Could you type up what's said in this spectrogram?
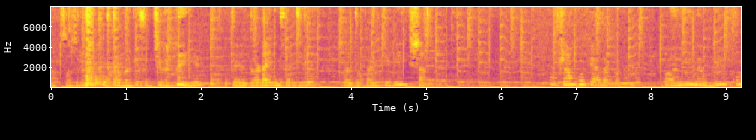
आप सोच रहे हैं, कुकर भर के सब्ज़ी बनाई है। तो दो टाइम की सब्ज़ी है, और दोपहर की भी शाम अब शाम को क्या अलग बनाना पानी मैं बिल्कुल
